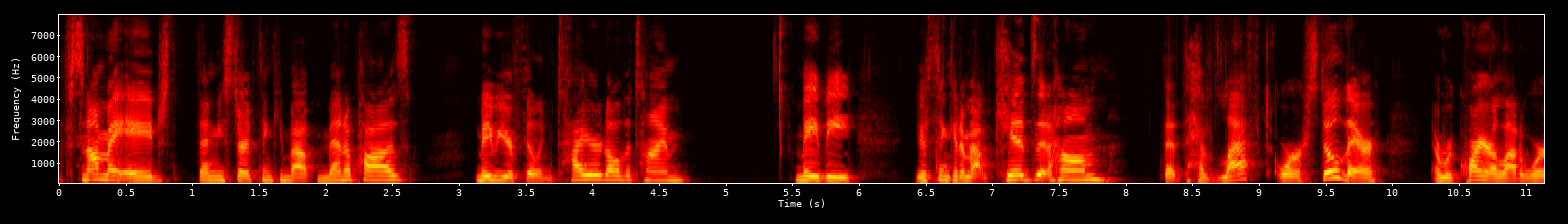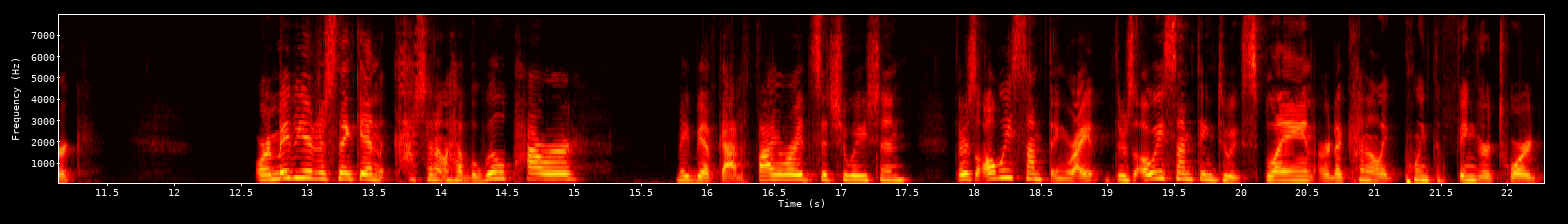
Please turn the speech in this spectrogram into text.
if it's not my age, then you start thinking about menopause. Maybe you're feeling tired all the time. Maybe you're thinking about kids at home that have left or are still there and require a lot of work. Or maybe you're just thinking, gosh, I don't have the willpower. Maybe I've got a thyroid situation. There's always something, right? There's always something to explain or to kind of like point the finger toward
